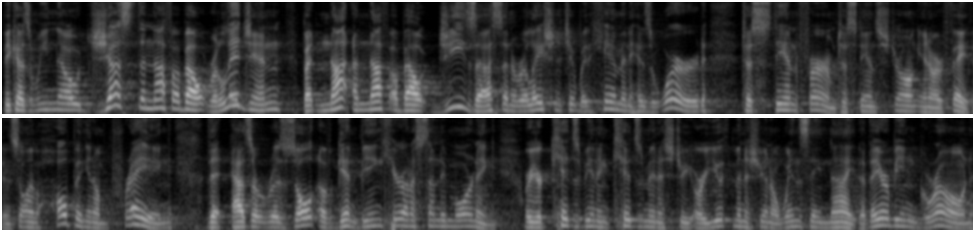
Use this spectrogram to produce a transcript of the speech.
because we know just enough about religion, but not enough about Jesus and a relationship with Him and His Word to stand firm, to stand strong in our faith. And so I'm hoping and I'm praying that as a result of, again, being here on a Sunday morning, or your kids being in kids' ministry or youth ministry on a Wednesday night, that they are being grown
